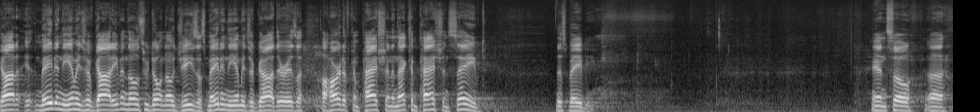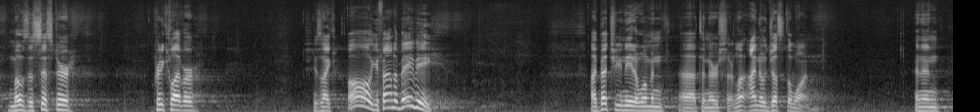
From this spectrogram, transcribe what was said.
God, made in the image of God, even those who don't know Jesus, made in the image of God, there is a, a heart of compassion, and that compassion saved this baby. And so uh, Moses' sister, pretty clever, she's like, Oh, you found a baby. I bet you need a woman uh, to nurse her. I know just the one. And then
